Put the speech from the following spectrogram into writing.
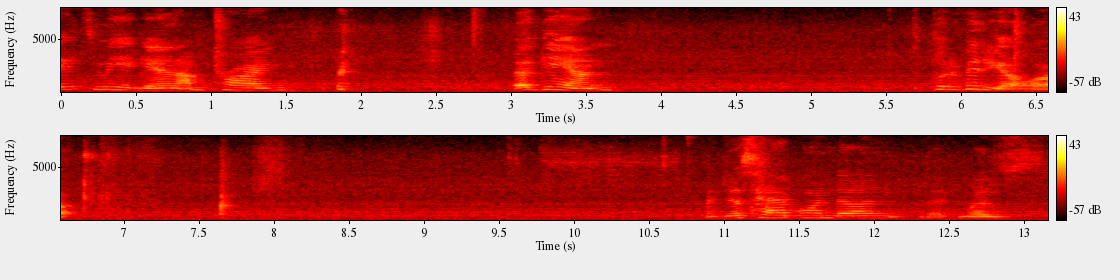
it's me again. I'm trying again to put a video up. I just had one done that was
